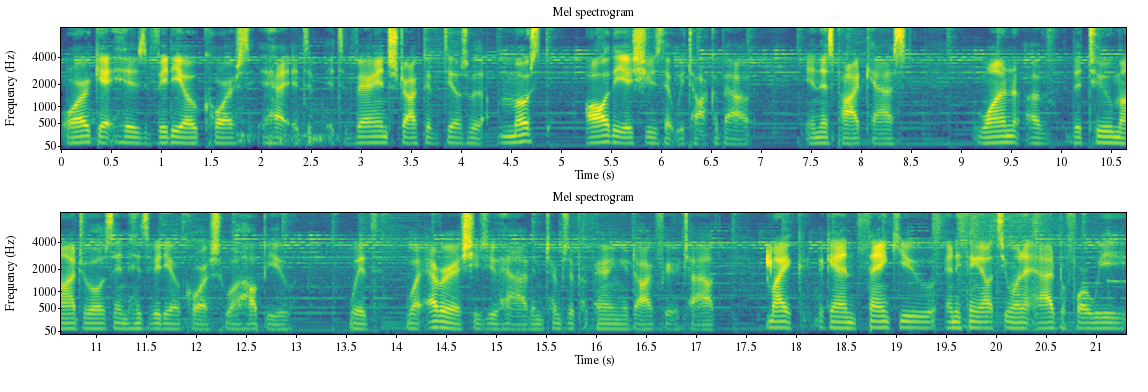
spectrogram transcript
or get his video course. It's, it's very instructive, it deals with most all the issues that we talk about in this podcast. One of the two modules in his video course will help you with whatever issues you have in terms of preparing your dog for your child. Mike, again, thank you. Anything else you want to add before we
